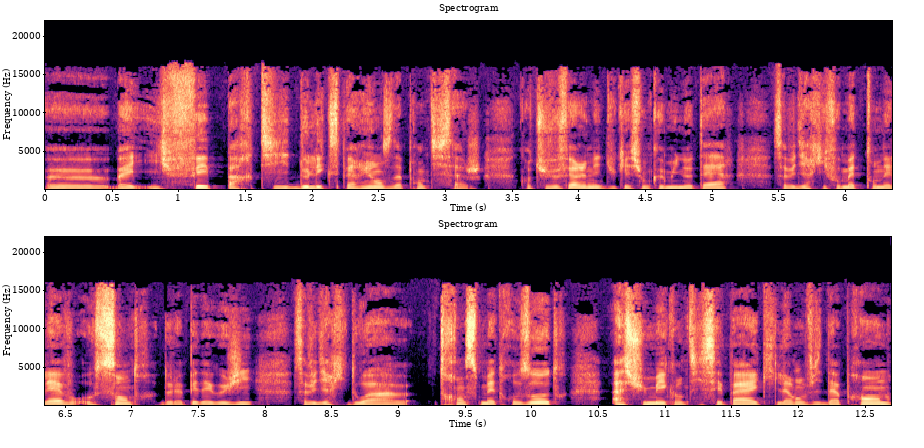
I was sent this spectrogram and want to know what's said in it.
bah, il fait partie de l'expérience d'apprentissage. Quand tu veux faire une éducation communautaire, ça veut dire qu'il faut mettre ton élève au centre de la pédagogie. Ça veut dire qu'il doit transmettre aux autres, assumer quand il sait pas et qu'il a envie d'apprendre,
